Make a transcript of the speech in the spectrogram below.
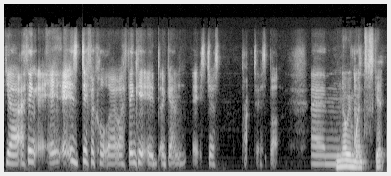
yeah, I think it, it is difficult though. I think it, it again, it's just practice, but um, knowing when to skip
